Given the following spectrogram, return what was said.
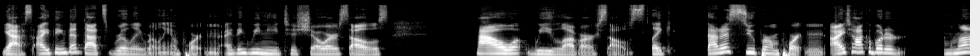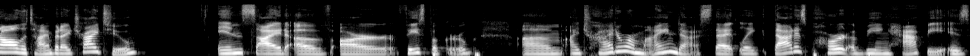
Yes, I think that that's really, really important. I think we need to show ourselves how we love ourselves. Like that is super important. I talk about it, well, not all the time, but I try to inside of our Facebook group um, I try to remind us that like that is part of being happy is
